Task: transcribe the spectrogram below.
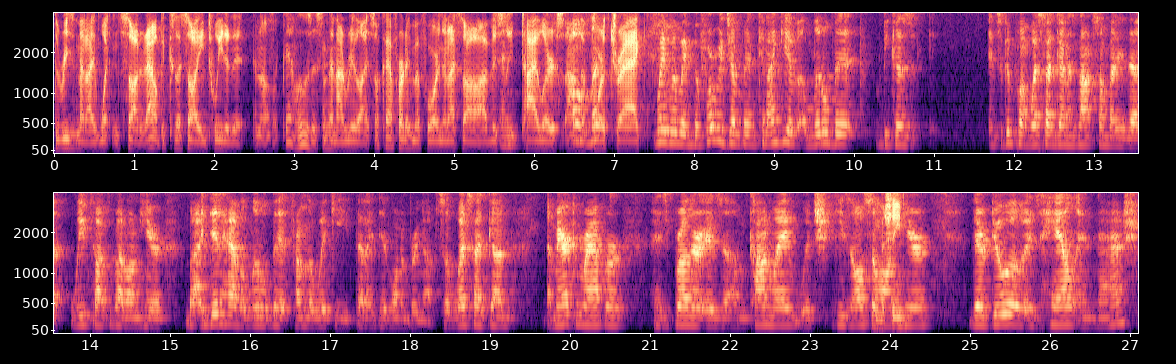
the reason that I went and sought it out because I saw he tweeted it, and I was like, "Damn, who is this?" And then I realized, okay, I've heard him before. And then I saw obviously Tyler's on Oh, the let- fourth track. Wait, wait, wait. Before we jump in, can I give a little bit because it's a good point. Westside Gunn is not somebody that we've talked about on here, but I did have a little bit from the wiki that I did want to bring up. So Westside Gunn, American rapper, His brother is um, Conway, which he's also on here. Their duo is Hall and Nash,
